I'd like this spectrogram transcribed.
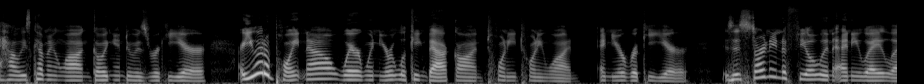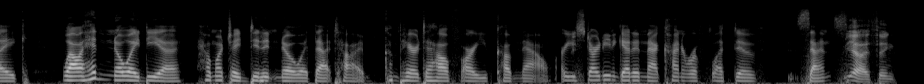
how he's coming along, going into his rookie year. Are you at a point now where, when you're looking back on 2021 and your rookie year, is it starting to feel in any way like, wow, I had no idea how much I didn't know at that time compared to how far you've come now? Are you starting to get in that kind of reflective sense? Yeah, I think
